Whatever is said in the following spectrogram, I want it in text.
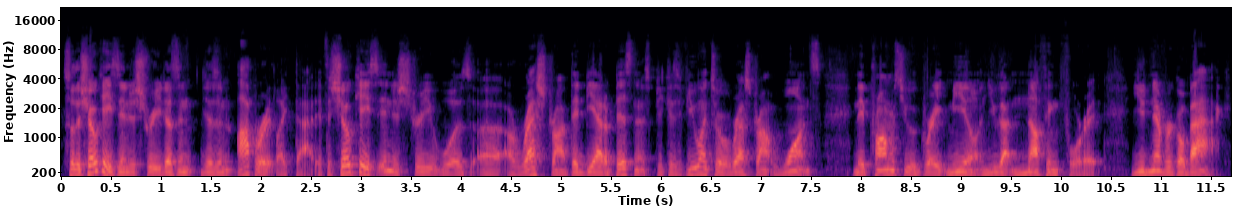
So the showcase industry doesn't doesn't operate like that. If the showcase industry was a, a, restaurant, they'd be out of business because if you went to a restaurant once and they promised you a great meal and you got nothing for it, you'd never go back.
